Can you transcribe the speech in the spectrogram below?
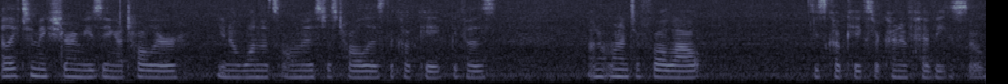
I like to make sure I'm using a taller, you know, one that's almost as tall as the cupcake because I don't want it to fall out. These cupcakes are kind of heavy, so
